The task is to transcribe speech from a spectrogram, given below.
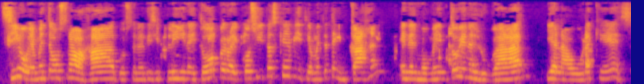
sí, obviamente vos trabajás, vos tenés disciplina y todo, pero hay cositas que definitivamente te encajan en el momento y en el lugar y a la hora que es.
